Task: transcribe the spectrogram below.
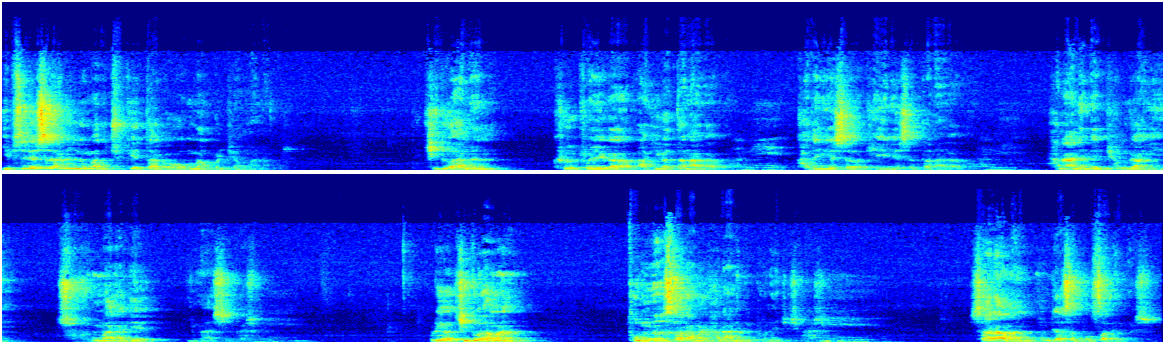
입술에서 하는 것만 죽겠다고 원망 불평하는 거죠. 기도하면 그 교회가 마귀가 떠나가고 아멘. 가정에서 개인에서 떠나가고 아멘. 하나님의 평강이 충만하게 임하신 거죠. 아멘. 우리가 기도하면 돕는 사람을 하나님이 보내주신 거죠. 아멘. 사람은 혼자서 못 사는 것이.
